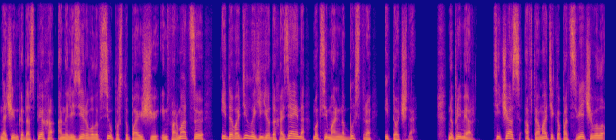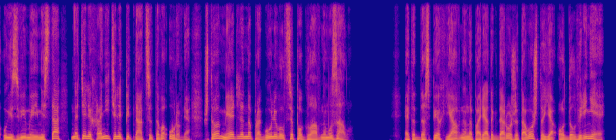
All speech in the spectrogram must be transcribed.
Начинка доспеха анализировала всю поступающую информацию и доводила ее до хозяина максимально быстро и точно. Например, Сейчас автоматика подсвечивала уязвимые места на теле хранителя 15 уровня, что медленно прогуливался по главному залу. Этот доспех явно на порядок дороже того, что я отдал Веринее,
